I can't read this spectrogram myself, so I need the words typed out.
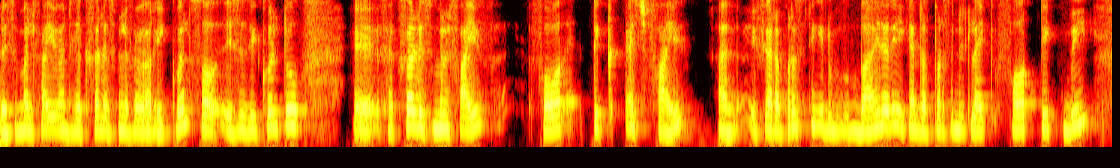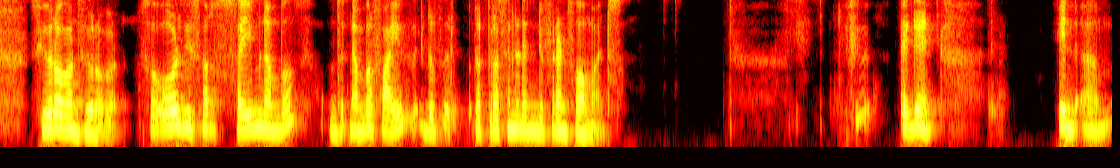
decimal 5 and hexadecimal 5 are equal. So this is equal to a hexadecimal 5 for tick h5 and if you are representing it binary you can represent it like 4 tick b 0101 so all these are same numbers. The number 5 represented in different formats. If you again in um,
